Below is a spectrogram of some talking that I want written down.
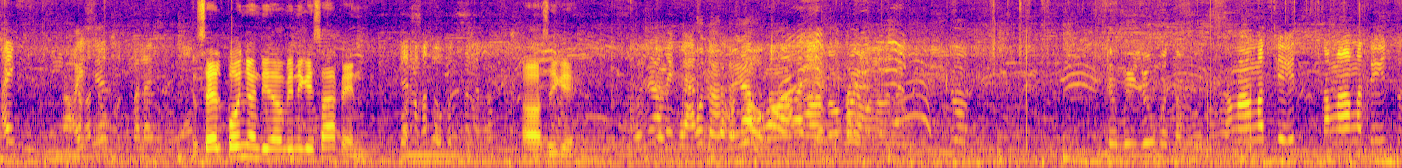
Ay, okay sir. pala. Yung cellphone nyo, hindi na binigay sa akin. Diyan, nakatubot pa na to. Oh, sige. May klase sa kanya. May lumot ang Nangangatiit. Nangangatiit. to.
